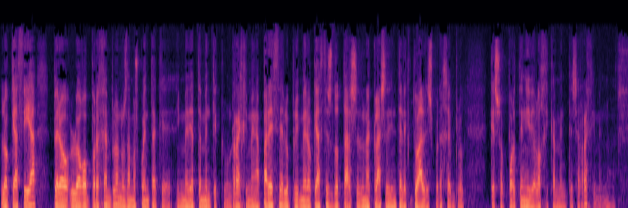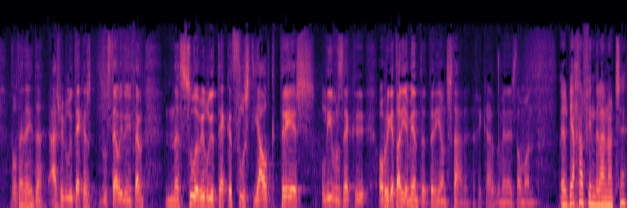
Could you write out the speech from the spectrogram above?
lo que hacía, pero luego, por ejemplo, nos damos cuenta que inmediatamente que un régimen aparece, lo primero que hace es dotarse de una clase de intelectuales, por ejemplo, que soporten ideológicamente ese régimen. ¿no? Voltando ainda bibliotecas do céu e do inferno, na sua biblioteca celestial, que três livros é que obrigatoriamente teriam de estar, Ricardo Menezes Salmón? El viaje al fin de la noche,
